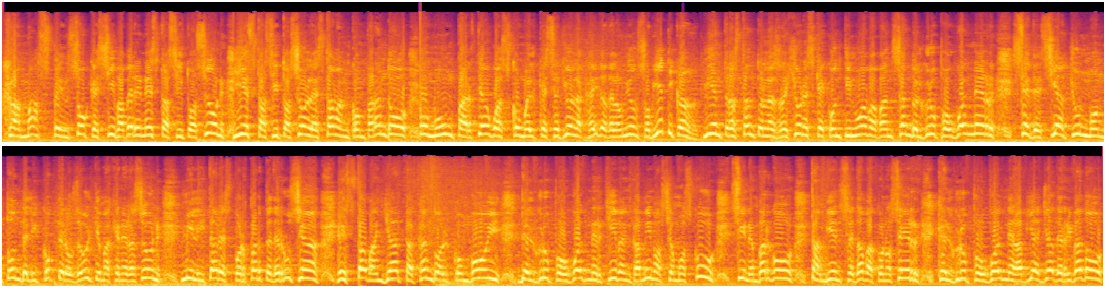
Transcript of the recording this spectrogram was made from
jamás pensó que se iba a ver en esta situación y esta situación la estaban comparando como un parteaguas como el que se dio en la caída de la Unión Soviética. Mientras tanto en las regiones que continuaba avanzando el grupo Wagner se decía que un montón de helicópteros de última generación militares por parte de Rusia estaban ya atacando al convoy del grupo Wagner que iba en camino hacia Moscú. Sin embargo, también se daba a conocer que el grupo Wagner había ya derribado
